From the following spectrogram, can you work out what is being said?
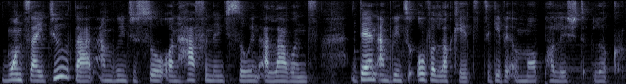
Once I do that, I'm going to sew on half an inch sewing allowance. Then I'm going to overlock it to give it a more polished look.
